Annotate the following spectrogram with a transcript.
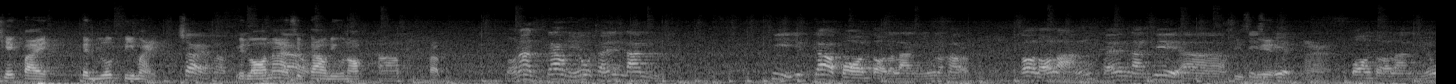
เช็คไปเป็นรุ่นปีใหม่ ใช่ครับเป็นล้อหน้า 19 นิ้วเนาะครับครับล้อหน้า 19 นิ้วใช้แรงดันที่ 29 ปอนด์ต่อตารางนิ้วนะครับ ก็ล้อหลังใช้แรงดันที่อ่า41อ่า41 ปอนด์ต่อตารางนิ้ว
